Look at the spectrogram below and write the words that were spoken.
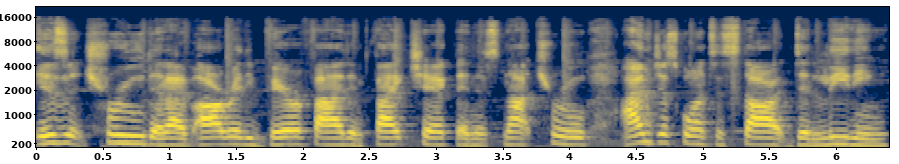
isn't true that I've already verified and fact checked and it's not true, I'm just going to start deleting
